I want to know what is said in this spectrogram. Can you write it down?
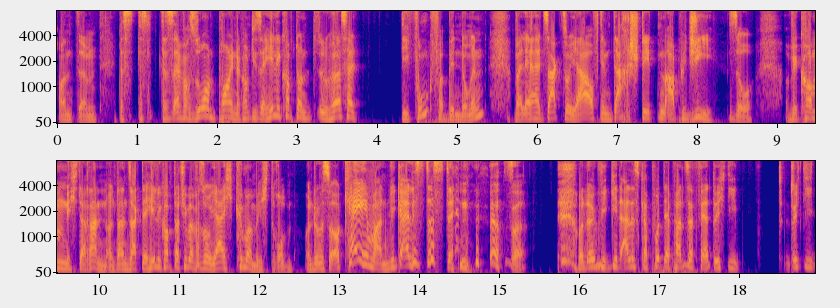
Und ähm, das, das, das ist einfach so on point. Da kommt dieser Helikopter und du hörst halt die Funkverbindungen, weil er halt sagt so, ja, auf dem Dach steht ein RPG, so, wir kommen nicht daran. Und dann sagt der Helikoptertyp einfach so, ja, ich kümmere mich drum. Und du bist so, okay, Mann, wie geil ist das denn? so. Und irgendwie geht alles kaputt, der Panzer fährt durch die durch die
